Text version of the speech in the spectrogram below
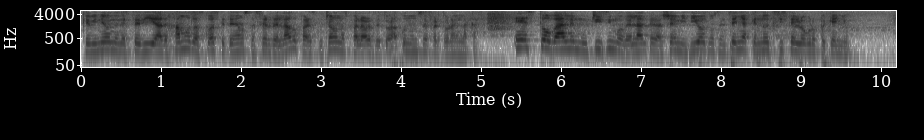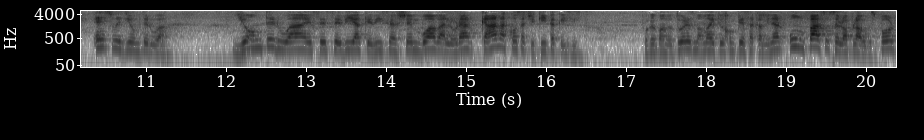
que vinieron en este día, dejamos las cosas que teníamos que hacer de lado para escuchar unas palabras de Torah con un Sefer Torah en la casa. Esto vale muchísimo delante de Hashem y Dios nos enseña que no existe logro pequeño. Eso es Yom Teruah. Yom Teruah es ese día que dice Hashem, voy a valorar cada cosa chiquita que hiciste. Porque cuando tú eres mamá y tu hijo empieza a caminar, un paso se lo aplaudes. ¿Por?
